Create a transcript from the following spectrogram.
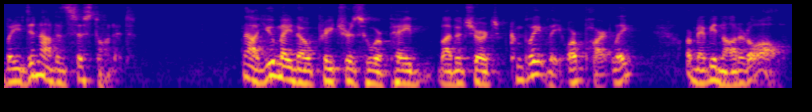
but he did not insist on it. Now, you may know preachers who are paid by the church completely or partly, or maybe not at all.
